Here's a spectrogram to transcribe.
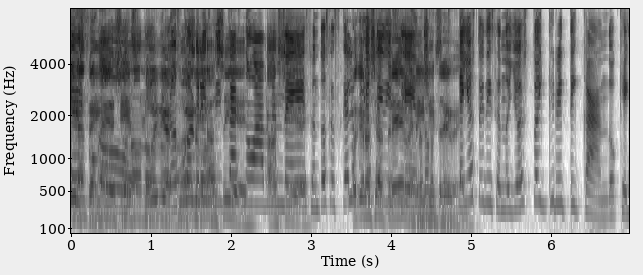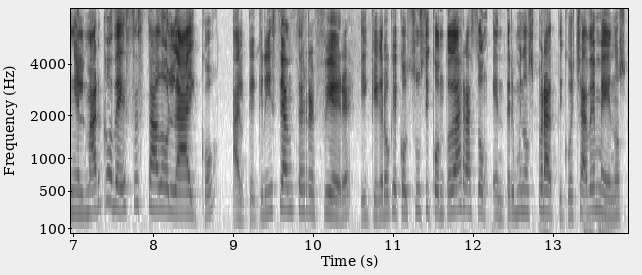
digan con eso. No, no, estoy de no. Los acuerdo. congresistas Así no es, hablan de es. eso. Entonces, ¿qué es lo que no yo estoy atreven, diciendo? Que yo estoy diciendo, yo estoy criticando que en el marco de ese Estado laico al que Cristian se refiere, y que creo que con Susi con toda razón, en términos prácticos, echa de menos,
